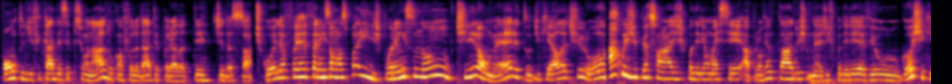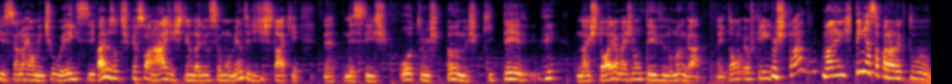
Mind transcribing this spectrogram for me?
ponto de ficar decepcionado com a Furodata por ela ter tido essa escolha foi a referência ao nosso país. Porém, isso não tira o mérito de que ela tirou arcos de personagens que poderiam mais ser aproveitados, né? A gente poderia ver o Goshiki sendo realmente o Ace, vários outros personagens tendo ali o seu momento de destaque, né? Nesses outros anos que teve na história, mas não teve no mangá. Né? Então eu fiquei frustrado, mas tem essa parada que tu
